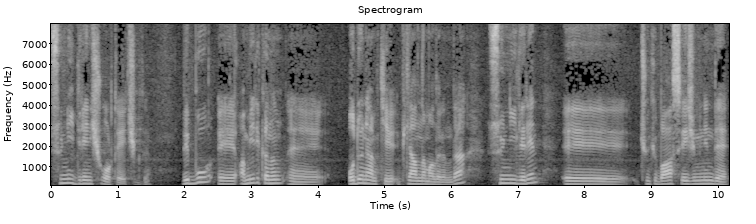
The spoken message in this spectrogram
Sünni direnişi ortaya çıktı. Ve bu e, Amerika'nın e, o dönemki planlamalarında Sünnilerin e, çünkü Baas rejiminin de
